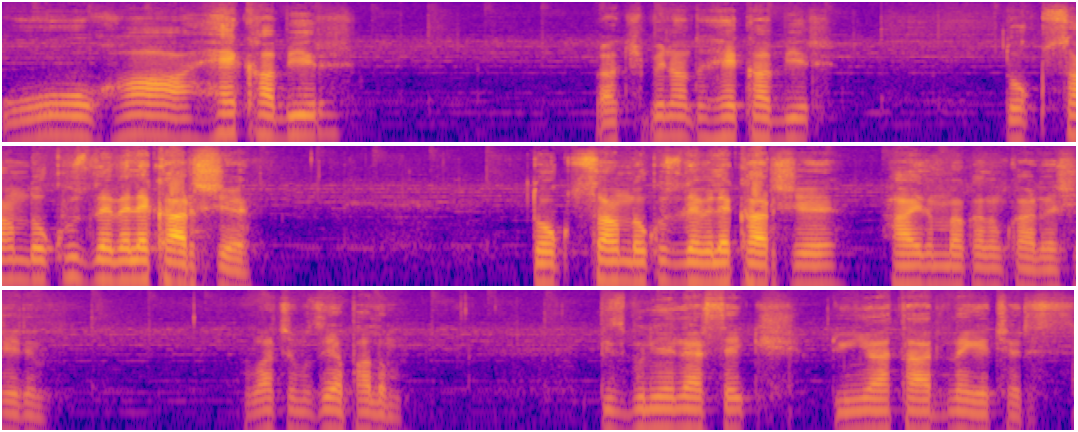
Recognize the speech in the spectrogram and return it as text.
Oha HK1 Rakibin adı HK1 99 levele karşı. 99 levele karşı. Haydi bakalım kardeşlerim. Maçımızı yapalım. Biz bunu yenersek Dünya tarihine geçeriz.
